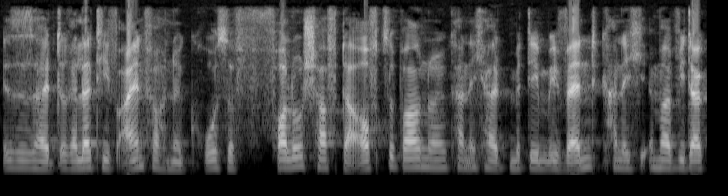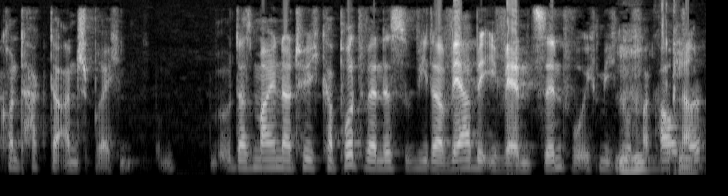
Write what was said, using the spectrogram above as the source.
ist es halt relativ einfach, eine große Followschaft da aufzubauen. Und dann kann ich halt mit dem Event kann ich immer wieder Kontakte ansprechen das mache ich natürlich kaputt, wenn es wieder Werbeevents sind, wo ich mich nur mhm, verkaufe.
